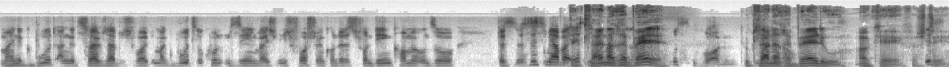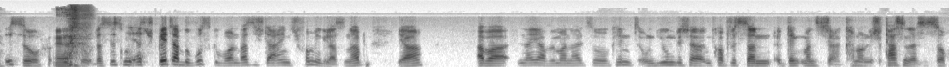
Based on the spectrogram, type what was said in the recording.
meine Geburt angezweifelt habe. Ich wollte immer Geburtsurkunden sehen, weil ich mir nicht vorstellen konnte, dass ich von denen komme und so. Das, das ist mir aber Der erst kleine Rebell. bewusst geworden. Du kleiner Ja, genau. Rebell, du. Okay, Ist, verstehe. ist so, Ja. ist so. Das ist mir erst später bewusst geworden, was ich da eigentlich von mir gelassen habe. Ja. Aber naja, wenn man halt so Kind und Jugendlicher im Kopf ist, dann denkt man sich, ja, kann doch nicht passen. Das ist doch,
